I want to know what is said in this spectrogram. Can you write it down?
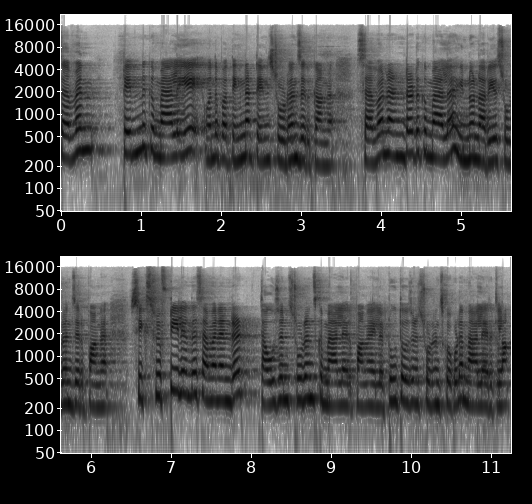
செவன் டென்னுக்கு மேலேயே வந்து பார்த்திங்கன்னா டென் ஸ்டூடெண்ட்ஸ் இருக்காங்க. செவன் ஹண்ட்ரடுக்கு மேலே இன்னும் நிறைய ஸ்டூடெண்ட்ஸ் இருப்பாங்க. சிக்ஸ் ஃபிஃப்டிலேருந்து செவன் ஹண்ட்ரட் தௌசண்ட் ஸ்டூடெண்ட்ஸ்க்கு மேலே இருப்பாங்க. இல்லை டூ தௌசண்ட் ஸ்டூடெண்ட்ஸ்க்கு கூட மேலே இருக்கலாம்.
